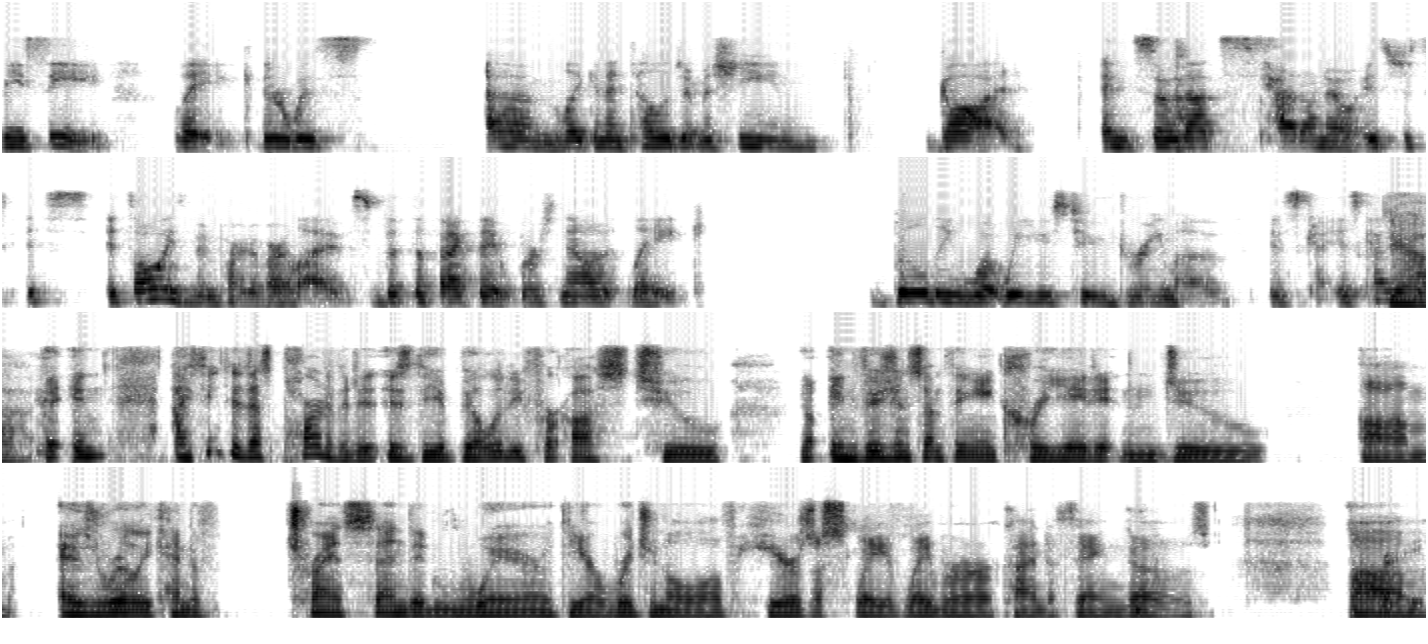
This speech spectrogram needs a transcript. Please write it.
BC. Like there was um, like an intelligent machine god. And so that's, I don't know, it's just, it's, it's always been part of our lives. But the fact that we're now like building what we used to dream of is, is kind of yeah cool. and i think that that's part of it is the ability for us to you know envision something and create it and do um as really kind of transcended where the original of here's a slave laborer kind of thing goes um Right.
